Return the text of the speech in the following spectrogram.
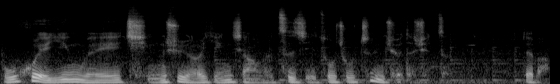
不会因为情绪而影响了自己做出正确的选择，对吧？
